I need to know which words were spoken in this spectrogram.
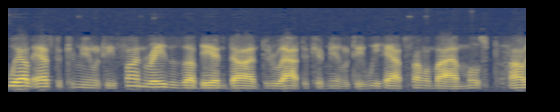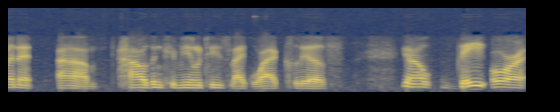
well as the community, fundraisers are being done throughout the community. We have some of our most prominent um, housing communities like Wycliffe. You know, they are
